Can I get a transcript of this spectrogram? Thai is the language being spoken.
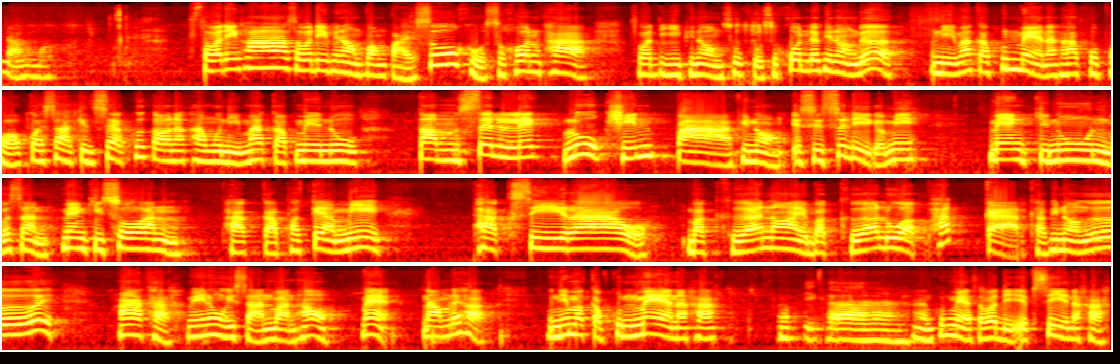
ดังบ่สวัสดีค่ะ สวัสดีพี่น้องปองป่ายสู้ขู่สุขคนค่ะ สวัสดีพี่น้องสู้ขู่สุขคนเด้อพี่น้องเด้อวันนี้มากับคุณแม่นะคะพบพบก้อยสากินแซ่บคือเก่านะคะวันนี้มากับเมนูตำเส้นเล็กลูกชิ้นปลาพี่น้องเอซิสรีก็มีแมงจีนูนว่าสันแมงจีซอน ผักกับผักแก้มมีผักซีราว บักเขือน้อย บักเขือลวกผักกาดค่ะพี่น้องเอ้ยมาค่ะ เมนูอีสานบ้านเฮาแม่นำเลยค่ะ วันนี้มากับคุณแม่นะคะสวัสดีค่ะอ่าคุณแม่สวัสดี FC นะคะ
